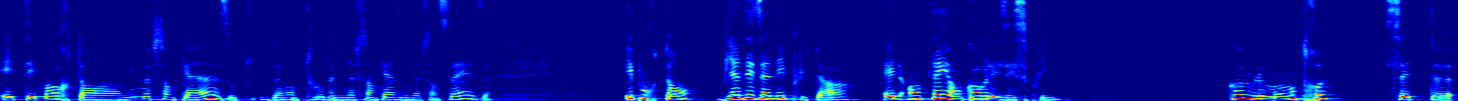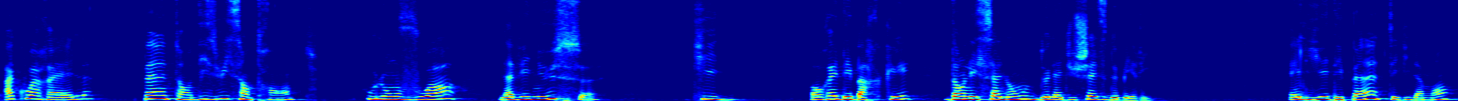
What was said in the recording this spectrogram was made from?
était morte en 1915, aux alentours de 1915-1916, et pourtant, bien des années plus tard, elle hantait encore les esprits, comme le montre cette aquarelle peinte en 1830, où l'on voit la Vénus qui aurait débarqué dans les salons de la duchesse de Berry. Elle y est dépeinte, évidemment,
